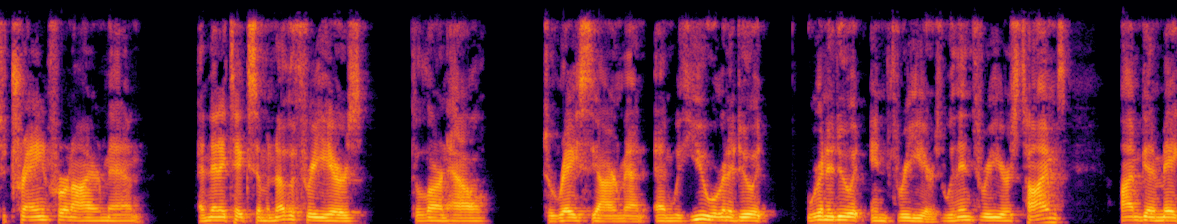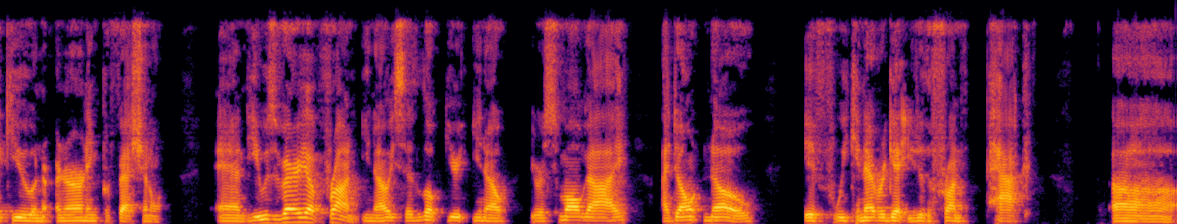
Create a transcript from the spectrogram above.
to train for an Ironman. And then it takes them another three years to learn how to race the Ironman. And with you, we're going to do it. We're going to do it in three years. Within three years times, I'm going to make you an, an earning professional. And he was very upfront. You know, he said, look, you're, you know, you're a small guy. I don't know if we can ever get you to the front pack, uh,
